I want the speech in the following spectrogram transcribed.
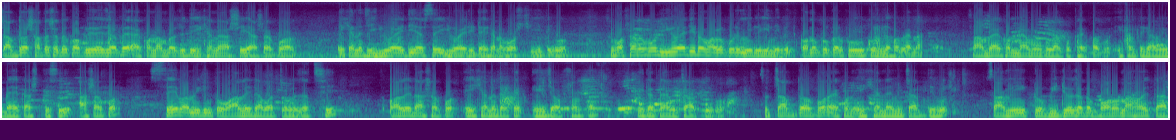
চাপ দেওয়ার সাথে সাথে কপি হয়ে যাবে। এখন আমরা যদি এখানে আসি, আসার পর এখানে যে ইউআইডি আছে ইউআইডিটা এখানে বসিয়ে দিব। তো বসানোর পর ইউআইডিটাও ভালো করে মিলিয়ে নেবেন। কোনো প্রকার ভুল করলে হবে না। তো আমরা এখন মেমোগুলা কোথায় পাবো? এখান থেকে আমি ব্যাক আসতেছি। আসার পর সেম আমি কিন্তু ওয়ালেটে আবার চলে যাচ্ছি। ওয়ালেটে আসার পর এইখানে দেখেন এই যে অপশনটা এটাতে আমি চাপ দিব। তো চাপ দেওয়ার পর এখন এইখানে আমি চাপ দিব। তো আমি একটু ভিডিও যাতে বড় না হয়, তার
